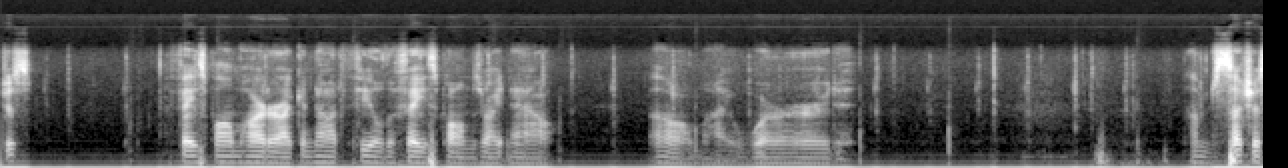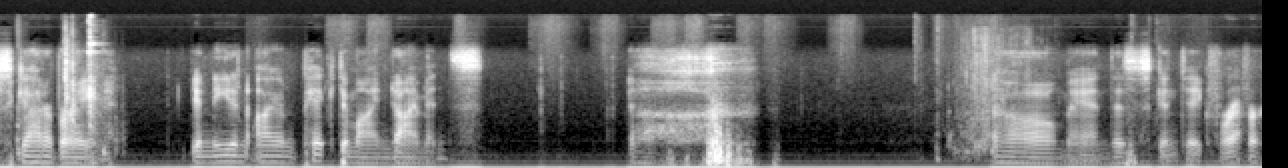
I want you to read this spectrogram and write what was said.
Just face palm harder. I cannot feel the face palms right now. Oh my word. I'm such a scatterbrain. You need an iron pick to mine diamonds. Ugh. Oh man, this is gonna take forever.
